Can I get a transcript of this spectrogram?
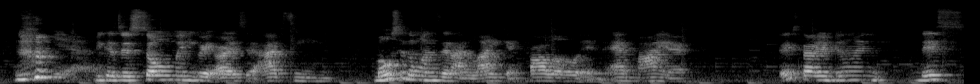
yeah. because there's so many great artists that I've seen. Most of the ones that I like and follow and admire, they started doing this,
